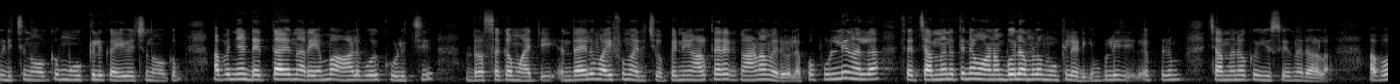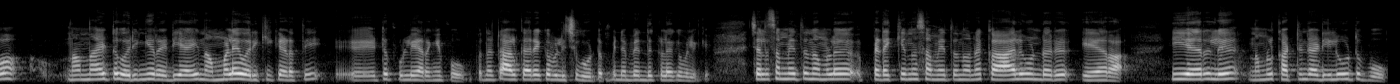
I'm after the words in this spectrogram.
പിടിച്ച് നോക്കും മൂക്കിൽ കൈവച്ച് നോക്കും. അപ്പോൾ ഞാൻ ഡെത്തായെന്ന് അറിയുമ്പോൾ ആൾ പോയി കുളിച്ച് ഡ്രസ്സൊക്കെ മാറ്റി. എന്തായാലും വൈഫ് മരിച്ചു. പിന്നെ ഇനി ആൾക്കാരൊക്കെ കാണാൻ വരുമല്ലോ. അപ്പോൾ പുള്ളി നല്ല ചന്ദനത്തിന്റെ മണം പോലും നമ്മളെ മൂക്കിലടിക്കും. പുള്ളി എപ്പോഴും ചന്ദനമൊക്കെ യൂസ് ചെയ്യുന്ന ഒരാളാണ് അപ്പോൾ നന്നായിട്ട് ഒരുങ്ങി റെഡിയായി നമ്മളെ ഒരുക്കി കിടത്തി ഇട്ട് പുള്ളി ഇറങ്ങിപ്പോവും എന്നിട്ട് ആൾക്കാരെയൊക്കെ വിളിച്ചു കൂട്ടും. പിന്നെ ബന്ധുക്കളെയൊക്കെ വിളിക്കും. ചില സമയത്ത് നമ്മൾ പിടയ്ക്കുന്ന സമയത്ത് എന്ന് പറഞ്ഞാൽ കാലുകൊണ്ടൊരു ഏറ. ഈ ഏറിൽ നമ്മൾ കട്ടിന്റെ അടിയിലോട്ട് പോവും.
